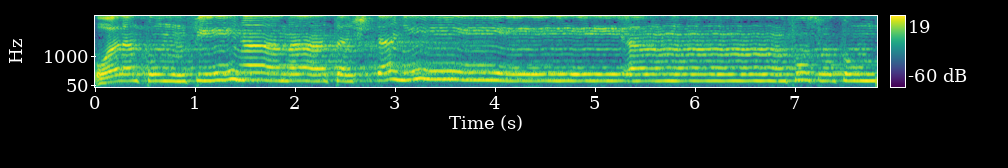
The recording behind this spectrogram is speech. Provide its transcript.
ولكم فيها ما تشتهي أنفسكم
